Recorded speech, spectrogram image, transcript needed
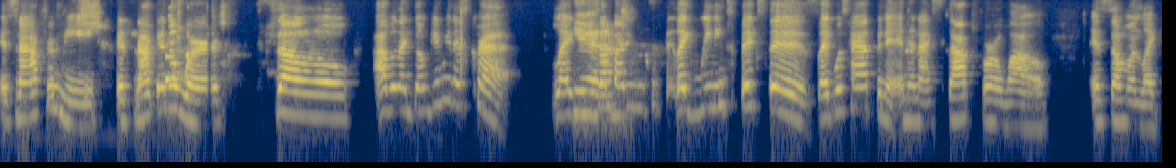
It's not for me. It's not gonna work." So I was like, "Don't give me this crap." Like yeah. somebody needs to, like we need to fix this. Like what's happening? And then I stopped for a while, and someone like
